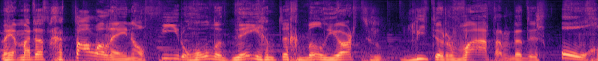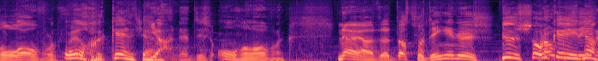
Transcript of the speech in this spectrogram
maar, ja, maar dat getal alleen al, 490 miljard liter water... dat is ongelooflijk veel. Ongekend, ja. Ja, dat is ongelooflijk. Nou ja, dat, dat soort dingen dus. Dus oké, okay, nou,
